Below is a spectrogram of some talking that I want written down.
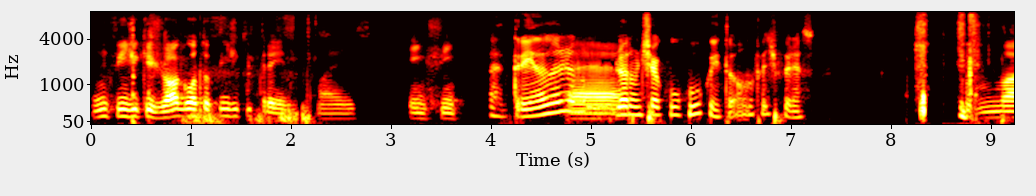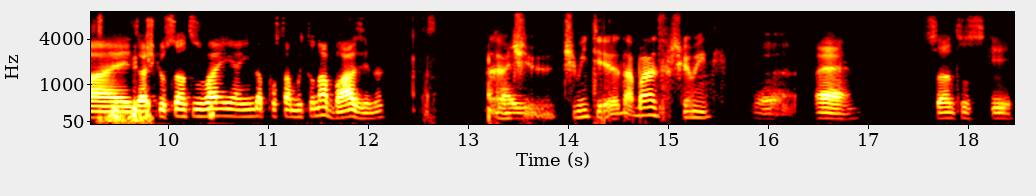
Um finge que joga, o outro finge que treina. Mas, enfim. É, treina já, É. não, já não tinha cucuca, então não faz diferença. Mas acho que o Santos vai ainda apostar muito na base, né? É, Vai- o ti- time inteiro é da base, praticamente. É, é, Santos que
